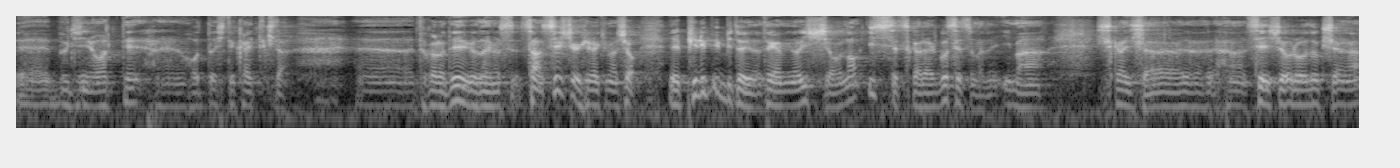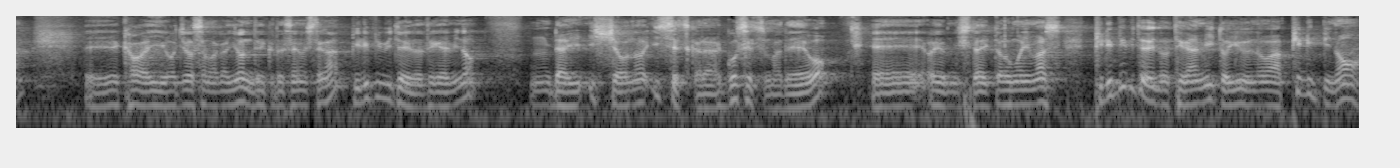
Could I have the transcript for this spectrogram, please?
えー、無事に終わって、えー、ほっとして帰ってきた。ところでございます。さあ、聖書を開きましょう。えピリピ人への手紙の1章の1節から5節まで、今、司会者、聖書朗読者が、えー、可愛いお嬢様が読んでくださいましたが、ピリピ人への手紙の第1章の1節から5節までを、えー、お読みしたいと思います。ピリピ人への手紙というのはピリピの、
